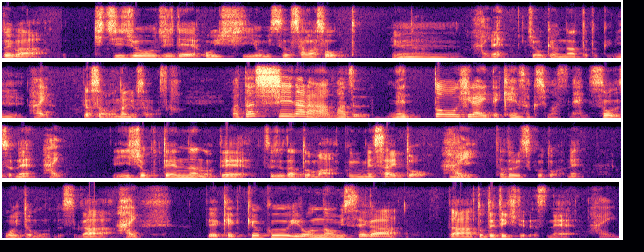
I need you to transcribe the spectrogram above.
例えば吉祥寺で美味しいお店を探そうというような、ね、はい、状況になった時に、はい、安さんは何をされますか？私ならまずネットを開いて検索しますね。そうですよね。はい。飲食店なので通常だとまあグルメサイトにたどり着くことがね、はい、多いと思うんですが、はい、で結局いろんなお店がダーッと出てきてですね、はい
